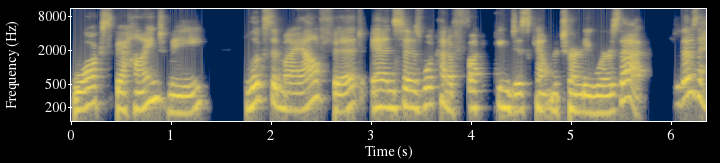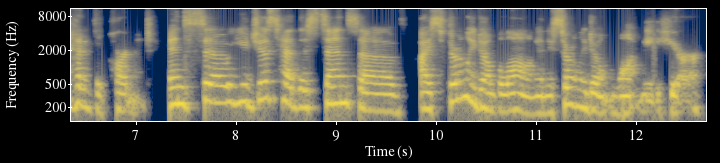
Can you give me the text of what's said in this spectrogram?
walks behind me, looks at my outfit, and says, What kind of fucking discount maternity wear is that? that was the head of department. And so you just had this sense of, I certainly don't belong and they certainly don't want me here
